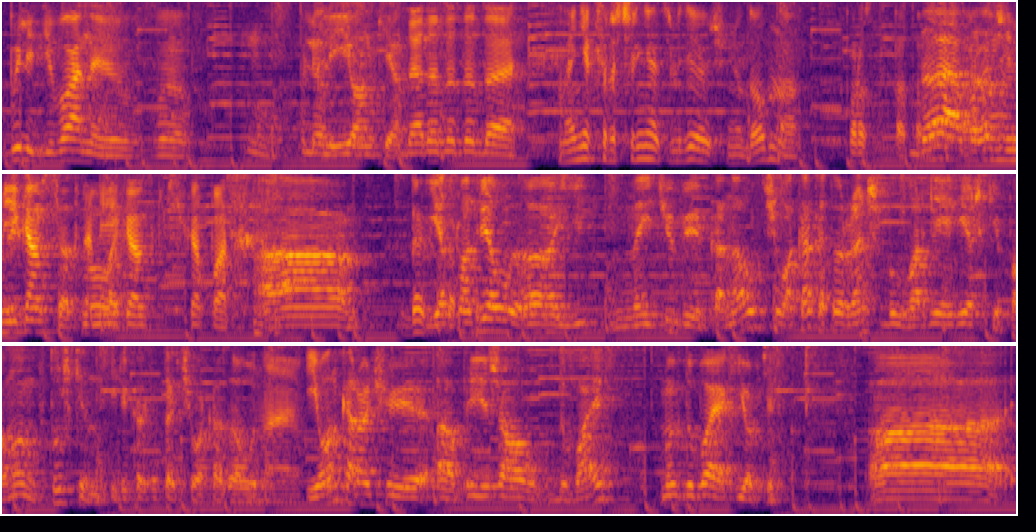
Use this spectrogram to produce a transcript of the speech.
были диваны в, в, ну, пленке. Да-да-да-да-да. На них расчленять людей очень удобно. Просто потом. Да, потом же Американский, американский психопат. А, Декстер. я смотрел э, на ютубе канал чувака, который раньше был в Орле и Решке, по-моему, Птушкин, или как-то так чувака зовут. Знаю. И он, короче, э, приезжал в Дубай, мы в Дубаях, ёптель. А,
